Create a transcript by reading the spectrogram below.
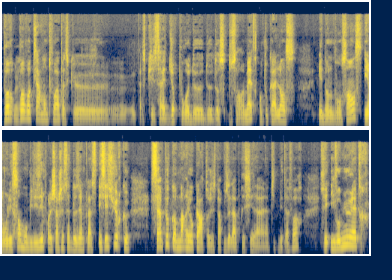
pauvre, Voilà. pauvre Clermontois parce que parce que ça va être dur pour eux de, de, de, de s'en remettre. En tout cas, Lens est dans le bon sens et on les sent mobilisés pour aller chercher cette deuxième place. Et c'est sûr que c'est un peu comme Mario Kart. J'espère que vous allez apprécier la, la petite métaphore. C'est il vaut mieux être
